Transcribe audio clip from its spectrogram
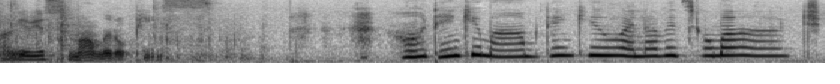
I'll give you a small little piece. Oh, thank you, Mom. Thank you. I love it so much.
